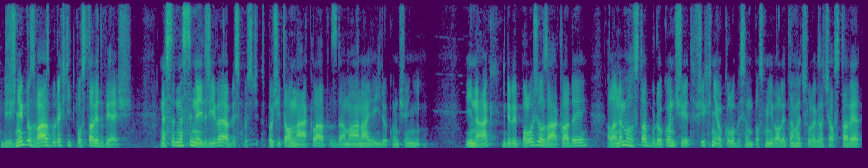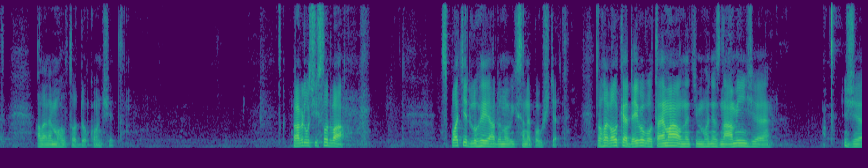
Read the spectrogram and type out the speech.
Když někdo z vás bude chtít postavit věž, nesedne si nejdříve, aby spočítal náklad, zda má na její dokončení. Jinak, kdyby položil základy, ale nemohl stavbu dokončit, všichni okolo by se mu posmívali, tenhle člověk začal stavět, ale nemohl to dokončit. Pravidlo číslo dva. Splatit dluhy a do nových se nepouštět. Tohle velké Daveovo téma, on je tím hodně známý, že, že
